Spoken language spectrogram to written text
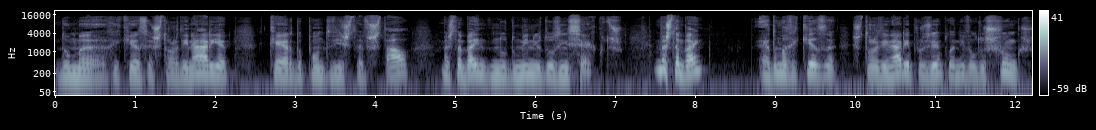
de uma riqueza extraordinária, quer do ponto de vista vegetal, mas também no domínio dos insectos. Mas também é de uma riqueza extraordinária, por exemplo, a nível dos fungos.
